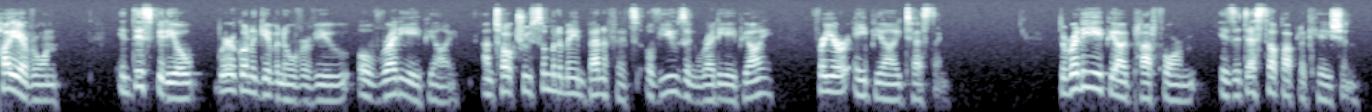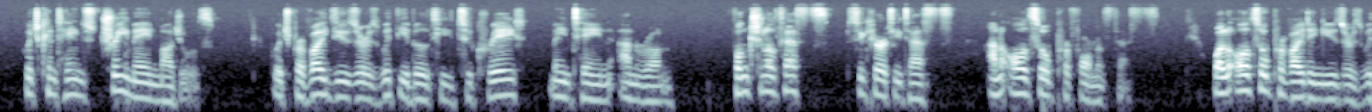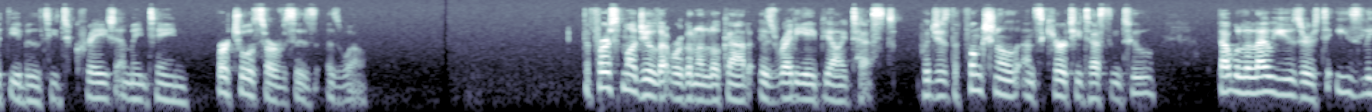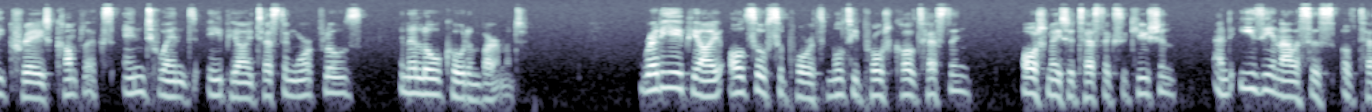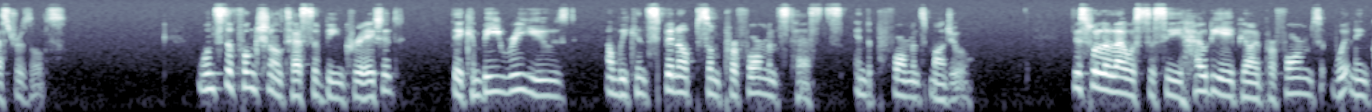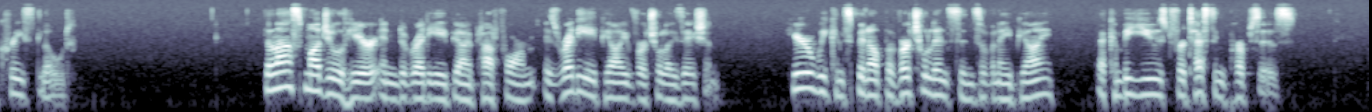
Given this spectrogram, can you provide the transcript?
Hi everyone. In this video, we're going to give an overview of Ready API and talk through some of the main benefits of using Ready API for your API testing. The Ready API platform is a desktop application which contains three main modules, which provides users with the ability to create, maintain and run functional tests, security tests, and also performance tests, while also providing users with the ability to create and maintain virtual services as well. The first module that we're going to look at is Ready API Test, which is the functional and security testing tool that will allow users to easily create complex end-to-end API testing workflows in a low-code environment. Ready API also supports multi-protocol testing, automated test execution, and easy analysis of test results. Once the functional tests have been created, they can be reused and we can spin up some performance tests in the performance module. This will allow us to see how the API performs with an increased load. The last module here in the Ready API platform is Ready API Virtualization. Here we can spin up a virtual instance of an API that can be used for testing purposes.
